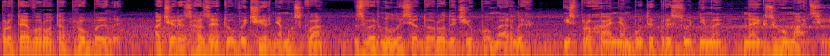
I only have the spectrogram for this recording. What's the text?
Проте ворота пробили, а через газету Вечірня Москва звернулися до родичів померлих із проханням бути присутніми на ексгумації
